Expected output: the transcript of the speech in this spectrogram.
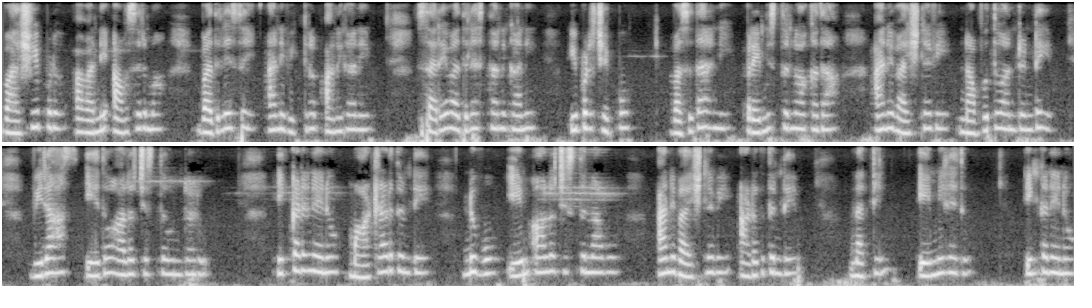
వైష్ణవి ఇప్పుడు అవన్నీ అవసరమా? వదిలేసే అని విక్రమ్ అనగానే సరే వదిలేస్తాను కానీ ఇప్పుడు చెప్పు వసుధారిని ప్రేమిస్తున్నావు కదా అని వైష్ణవి నవ్వుతూ అంటుంటే విరాస్ ఏదో ఆలోచిస్తూ ఉంటాడు. ఇక్కడ నేను మాట్లాడుతుంటే నువ్వు ఏం ఆలోచిస్తున్నావు? అని వైష్ణవి అడుగుతుంటే నథింగ్ ఏమీ లేదు. ఇంకా నేను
